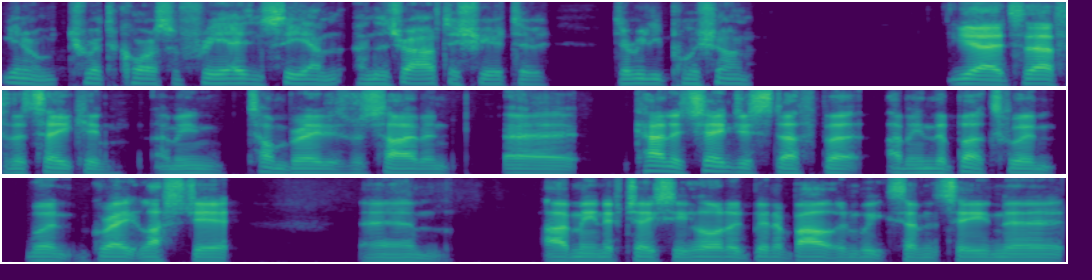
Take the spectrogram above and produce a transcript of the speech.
you know, throughout the course of free agency and, and the draft this year to to really push on. Yeah, it's there for the taking. I mean, Tom Brady's retirement uh, kind of changes stuff. But I mean, the Bucks weren't weren't great last year. Um, I mean, if Jaycee Horn had been about in Week 17, uh,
